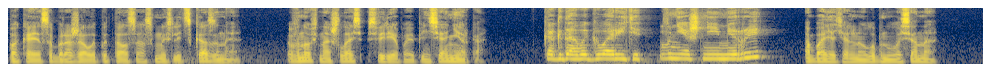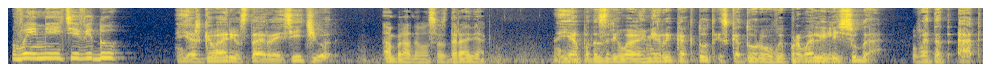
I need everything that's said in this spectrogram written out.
Пока я соображал и пытался осмыслить сказанное, вновь нашлась свирепая пенсионерка. Когда вы говорите «внешние миры», Обаятельно улыбнулась она. вы имеете в виду... Я ж говорю, старая сечет. Обрадовался здоровяк. Я подозреваю миры, как тот, из которого вы провалились сюда, в этот ад.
